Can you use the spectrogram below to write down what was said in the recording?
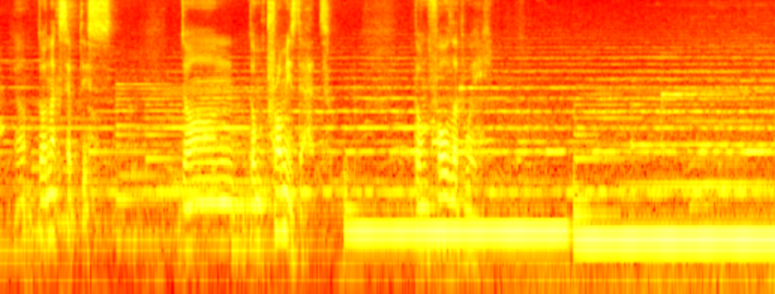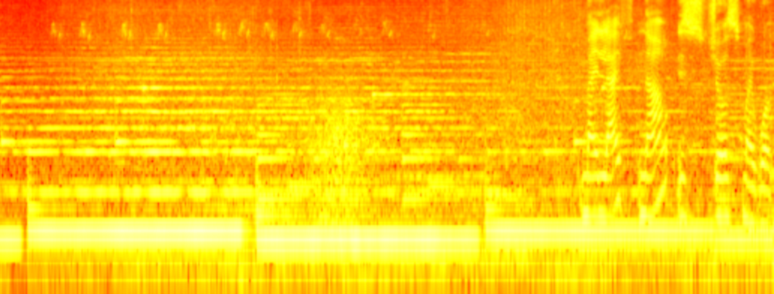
You know, don't accept this. Don't, don't promise that. Don't fall that way. My work.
